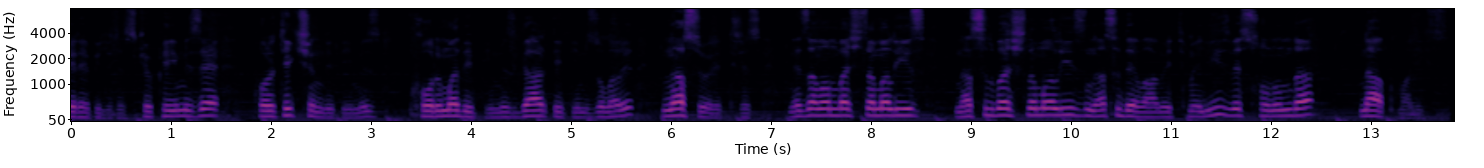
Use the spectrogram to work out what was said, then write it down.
verebiliriz? Köpeğimize protection dediğimiz, koruma dediğimiz, guard dediğimiz oları nasıl öğretiriz? Ne zaman başlamalıyız? Nasıl başlamalıyız? Nasıl devam etmeliyiz? Ve sonunda ne yapmalıyız?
